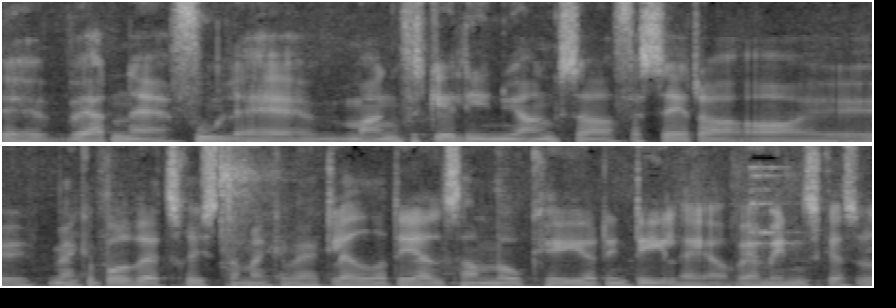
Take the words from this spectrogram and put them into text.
øh, verden er fuld af mange forskellige nuancer og facetter, og øh, man kan både være trist, og man kan være glad, og det er alt sammen okay, og det er en del af at være menneske osv.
